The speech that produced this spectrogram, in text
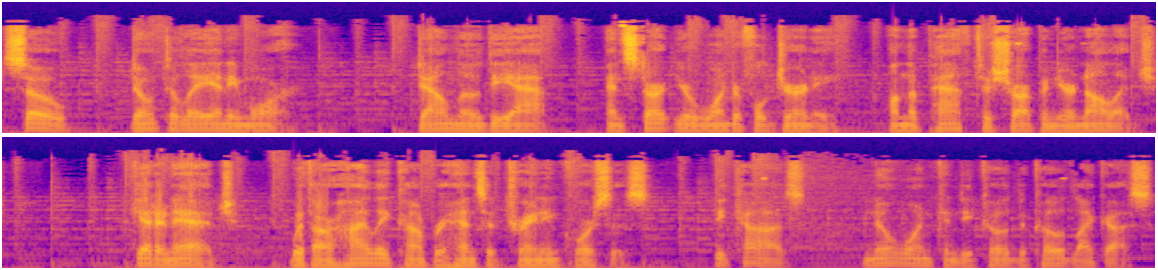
So, don't delay anymore. Download the app and start your wonderful journey on the path to sharpen your knowledge. Get an edge with our highly comprehensive training courses. Because, no one can decode the code like us.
